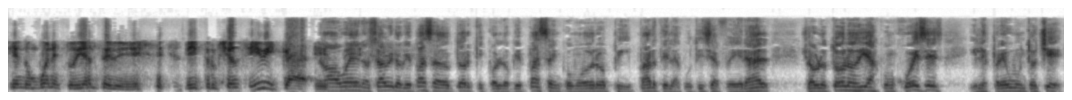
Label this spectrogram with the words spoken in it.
siendo un buen estudiante de, instrucción cívica. No, este, bueno, ¿sabe lo que pasa, doctor? Que con lo que pasa en Comodoro Pi, parte de la justicia federal, yo hablo todos los días con jueces y les pregunto, che,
